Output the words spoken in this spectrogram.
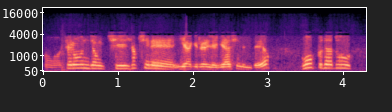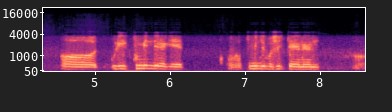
어, 새로운 정치 혁신의 이야기를 얘기하시는데요. 무엇보다도 어, 우리 국민들에게 어, 국민들 보실 때는 어,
